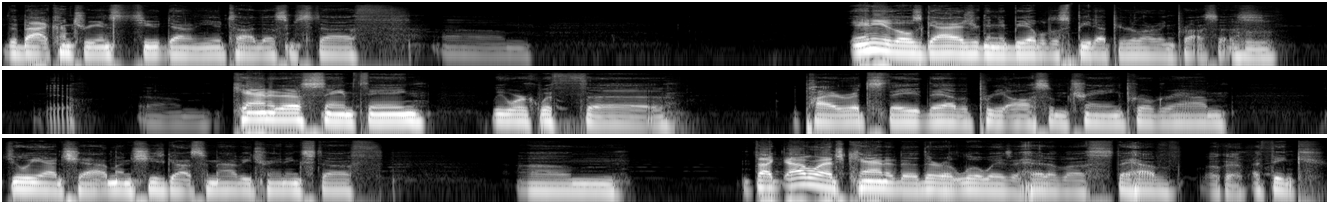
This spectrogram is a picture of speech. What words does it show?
the Backcountry Institute down in Utah does some stuff. Um, any of those guys are going to be able to speed up your learning process. yeah Canada, same thing. We work with uh, Pirates. They they have a pretty awesome training program. Julianne Chapman, she's got some Avi training stuff. Um, in fact, Avalanche Canada, they're a little ways ahead of us. They have, okay I think,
